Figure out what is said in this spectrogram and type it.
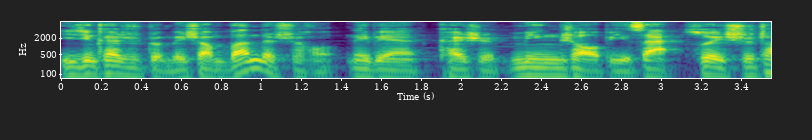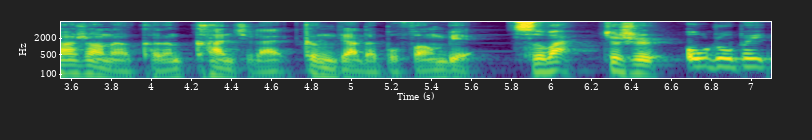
已经开始准备上班的时候，那边开始明哨比赛，所以时差上呢，可能看起来更加的不方便。此外，就是欧洲杯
